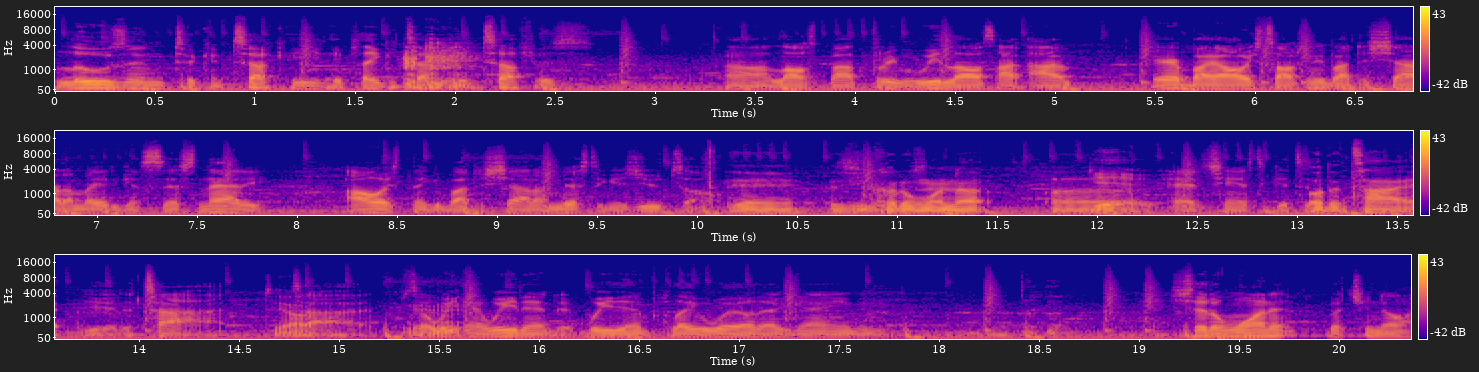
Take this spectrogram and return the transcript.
losing to Kentucky. They played Kentucky the toughest. Uh, lost by three, but we lost. I, I everybody always talks to me about the shot I made against Cincinnati. I always think about the shot I missed against Utah. yeah, because you could have won up. Uh, yeah, had a chance to get to Or the tide. yeah the tide, the Yeah. tide. So Yeah. we and we didn't we didn't play well that game and should have won it. But you know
